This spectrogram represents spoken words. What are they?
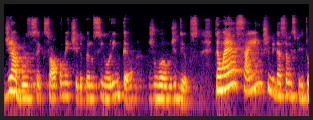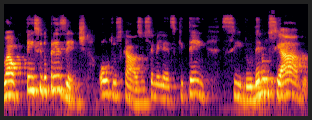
de abuso sexual cometido pelo senhor então João de Deus. Então essa intimidação espiritual tem sido presente. Outros casos semelhantes que têm sido denunciado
